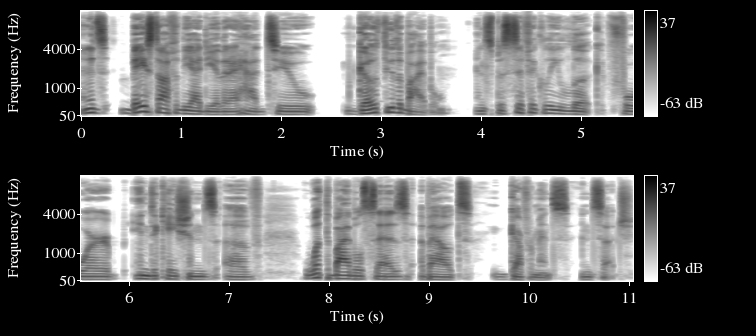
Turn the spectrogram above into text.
And it's based off of the idea that I had to go through the Bible and specifically look for indications of what the Bible says about governments and such.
